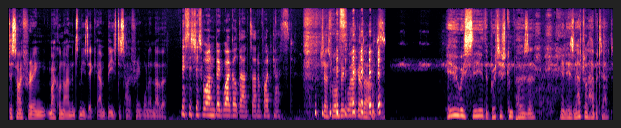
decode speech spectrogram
deciphering Michael Nyman's music and bees deciphering one another. This is just one big waggle dance on a podcast. Just one big waggle dance. Here we see the British composer in his natural habitat,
